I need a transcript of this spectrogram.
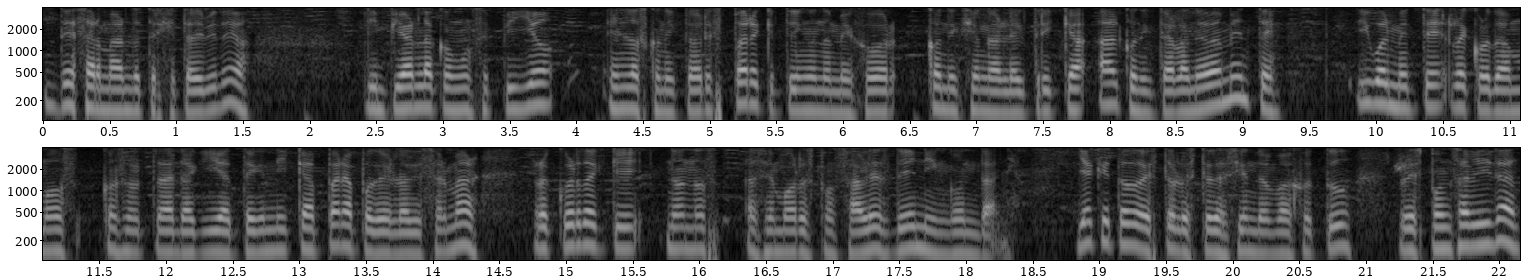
desarmar la tarjeta de video. Limpiarla con un cepillo en los conectores para que tenga una mejor conexión eléctrica al conectarla nuevamente. Igualmente recordamos consultar la guía técnica para poderla desarmar. Recuerda que no nos hacemos responsables de ningún daño, ya que todo esto lo estás haciendo bajo tu responsabilidad.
